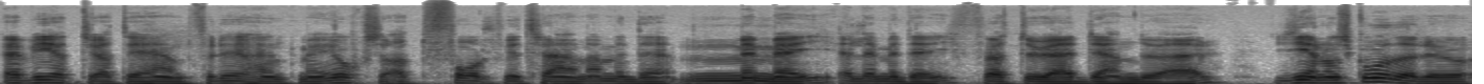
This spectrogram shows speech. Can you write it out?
Jag vet ju att det har hänt, för det har hänt mig också, att folk vill träna med, det, med mig eller med dig för att du är den du är. Genomskådar du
